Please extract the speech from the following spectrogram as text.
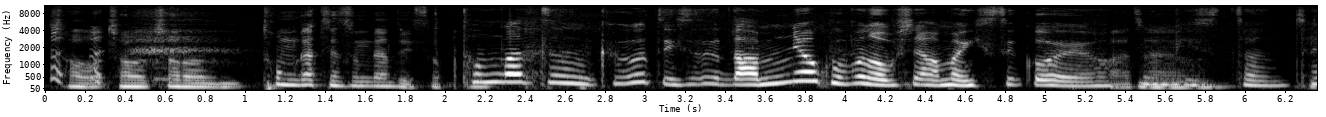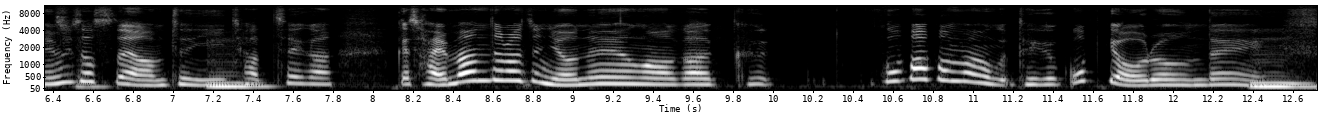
저, 저, 저런 톰 같은 순간도 있었고. 톰 같은 그것도 있을 남녀 구분 없이 아마 있을 거예요. 맞아요. 비슷한 재밌었어요. 아무튼 이 음. 자체가 그러니까 잘 만들어진 연애 영화가 그 꼽아보면 되게 꼽기 어려운데 음.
